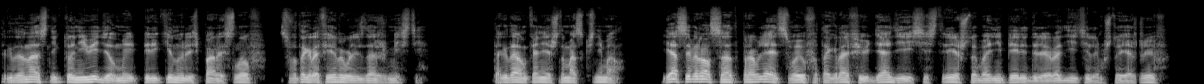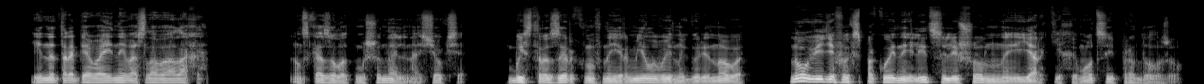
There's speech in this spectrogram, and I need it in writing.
Когда нас никто не видел, мы перекинулись парой слов. Сфотографировались даже вместе. Тогда он, конечно, маску снимал. Я собирался отправлять свою фотографию дяде и сестре, чтобы они передали родителям, что я жив, и на тропе войны во славу Аллаха. Он сказал это машинально, осекся, быстро зыркнув на Ермилова и на Гуринова, но, увидев их спокойные лица, лишенные ярких эмоций, продолжил.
